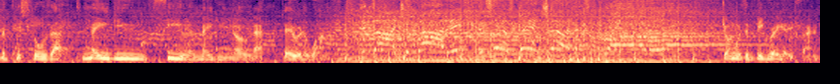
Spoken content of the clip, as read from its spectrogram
the Pistols that made you feel and made you know that they were the ones. John was a big reggae fan,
